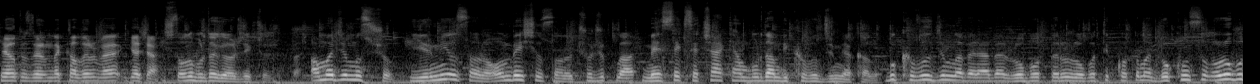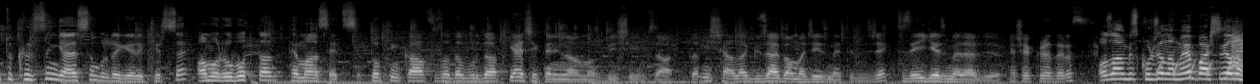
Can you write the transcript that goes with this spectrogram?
kağıt üzerinde kalır ve geçer. İşte onu burada görecek çocuklar. Amacımız şu. 20 yıl sonra, 15 yıl sonra çocuklar meslek seçerken buradan bir kıvılcım yakalım. Bu kıvılcımla beraber robotları robotik kodlama dokunsun. O robotu kırsın gelsin burada gerekirse. Ama robottan temas etsin. Doping hafıza da burada gerçekten inanılmaz bir işe imza attı. İnşallah güzel bir amaca hizmet edecek. Size iyi gezmeler diliyorum. Teşekkür ederiz. O zaman biz kurcalamaya başlayalım.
